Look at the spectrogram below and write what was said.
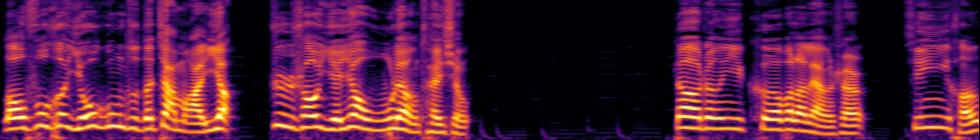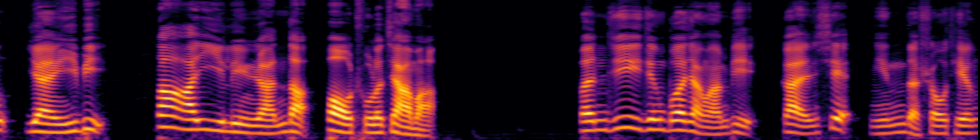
老夫和尤公子的价码一样，至少也要五两才行。赵正义磕巴了两声，心一横，眼一闭，大义凛然的报出了价码。本集已经播讲完毕，感谢您的收听。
